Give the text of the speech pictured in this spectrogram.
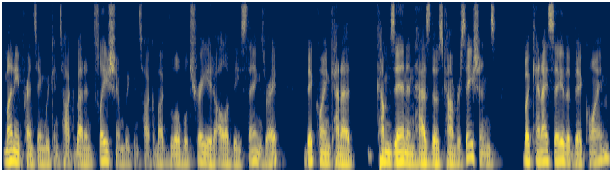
money printing, we can talk about inflation, we can talk about global trade, all of these things, right? Bitcoin kind of comes in and has those conversations but can I say that Bitcoin,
